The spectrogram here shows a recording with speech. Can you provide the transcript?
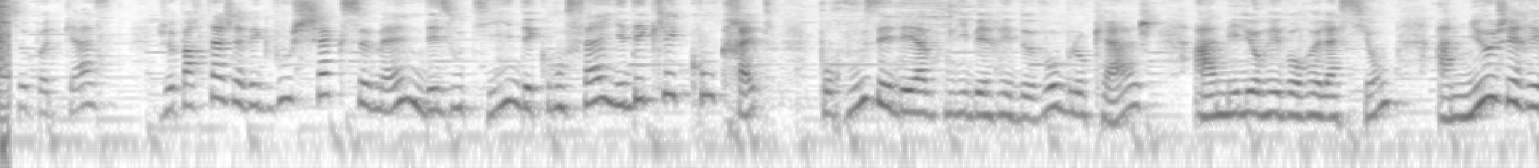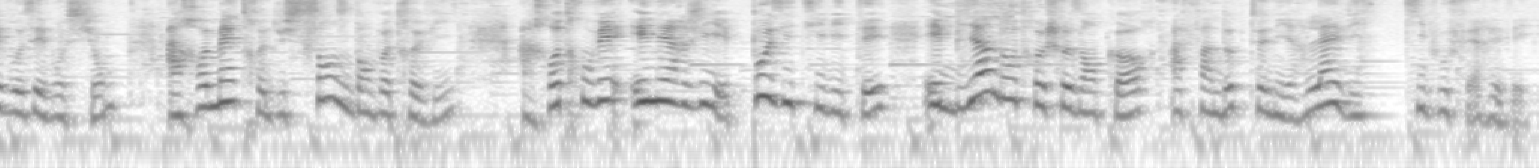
Dans ce podcast, je partage avec vous chaque semaine des outils, des conseils et des clés concrètes pour vous aider à vous libérer de vos blocages, à améliorer vos relations, à mieux gérer vos émotions, à remettre du sens dans votre vie, à retrouver énergie et positivité et bien d'autres choses encore afin d'obtenir la vie qui vous fait rêver.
